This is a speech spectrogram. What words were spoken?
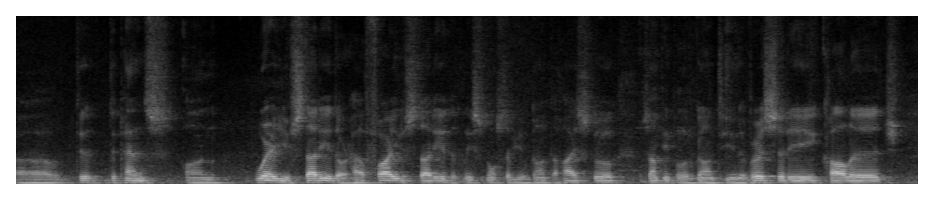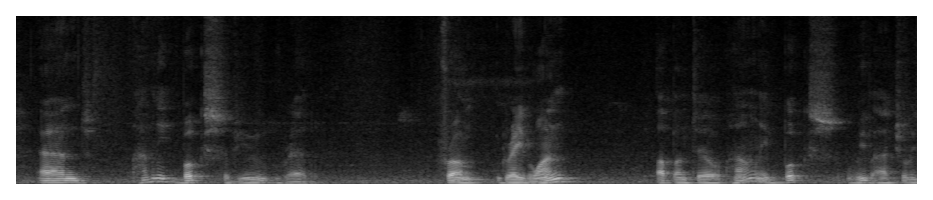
uh, de- depends on where you've studied or how far you've studied. At least most of you have gone to high school. Some people have gone to university, college. And how many books have you read? From grade one up until how many books we've actually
